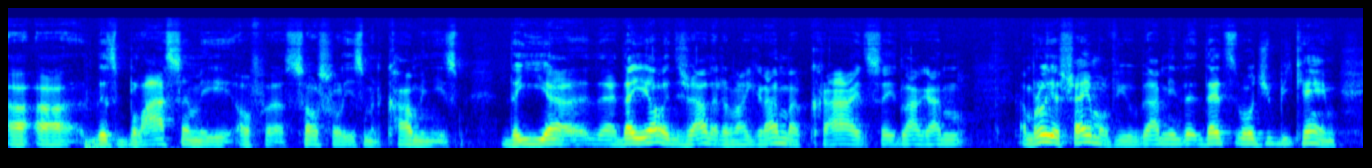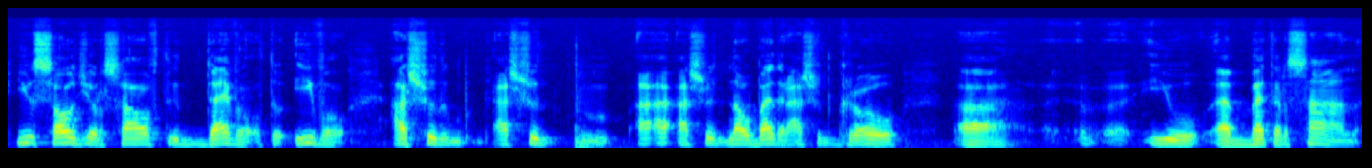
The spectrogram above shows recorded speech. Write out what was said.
uh, uh, this blasphemy of uh, socialism and communism? They uh, they yell at each other. My grandma cried, said, "Like I'm." I'm really ashamed of you. I mean, that, that's what you became. You sold yourself to devil, to evil. I should, I should, I, I should know better. I should grow uh, you a better son.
